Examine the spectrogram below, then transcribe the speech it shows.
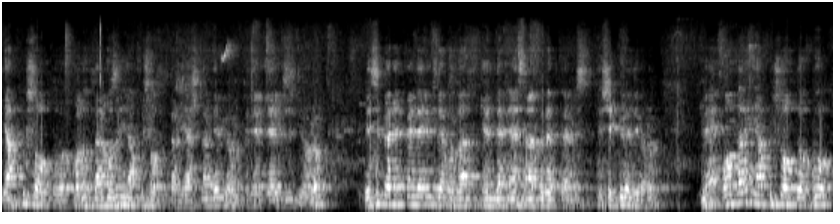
yapmış olduğu, konuklarımızın yapmış oldukları, yaşlılar demiyorum, kıdemlilerimizi diyorum. Resim öğretmenlerimize buradan kendilerine en sanat öğretmenlerimiz teşekkür ediyorum. Ve onların yapmış olduğu bu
